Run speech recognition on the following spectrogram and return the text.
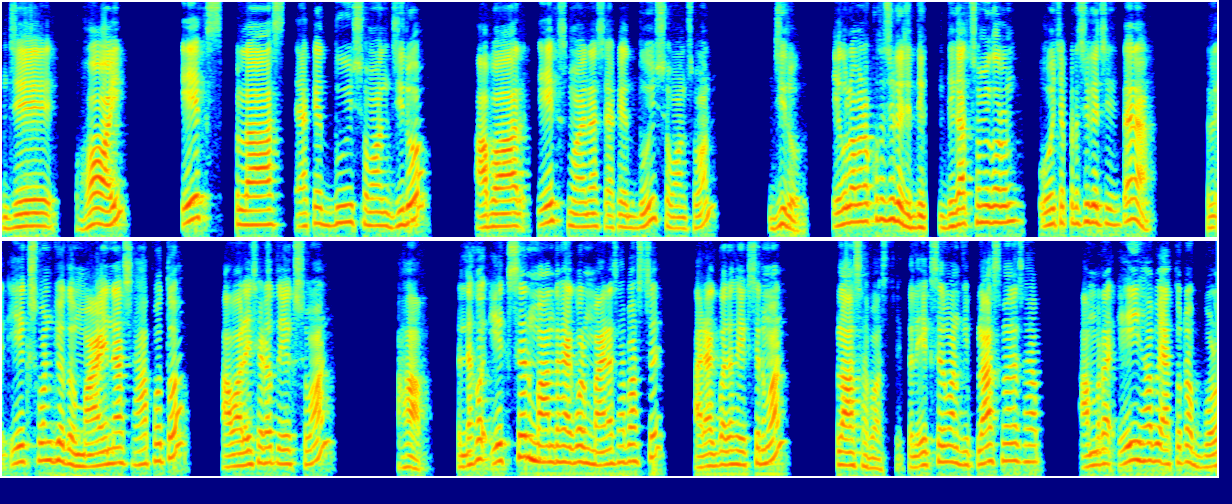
যে হয় এক্স প্লাস একের দুই সমান জিরো আবার এক্স মাইনাস একের দুই সমান সমান জিরো এগুলো আমরা কোথায় শিখেছি? দ্বিঘাত সমীকরণ, ওই চ্যাপ্টারে শিখেছি, তাই না? তাহলে এক্স সমান কী হতো? মাইনাস হাফ হতো, আবার এই সাইড হতো এক্স সমান হাফ তাহলে দেখো এক্সের মান দেখো, একবার মাইনাস হাফ আসছে, আর একবার দেখো এক্সের মান প্লাস হাফ আসছে। তাহলে এক্সের মান কি? প্লাস মাইনাস হাফ আমরা এইভাবে এতটা বড়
